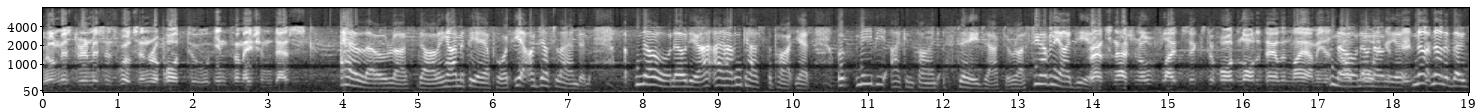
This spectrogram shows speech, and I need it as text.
Will Mr. and Mrs. Wilson report to information desk? Hello, Russ, darling. I'm at the airport. Yeah, I just landed. No, no, dear. I, I haven't cast the part yet. But maybe I can find a stage actor, Russ. Do you have any ideas? Transnational Flight 6 to Fort Lauderdale in Miami is now No, no, no, dear. No, none of those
